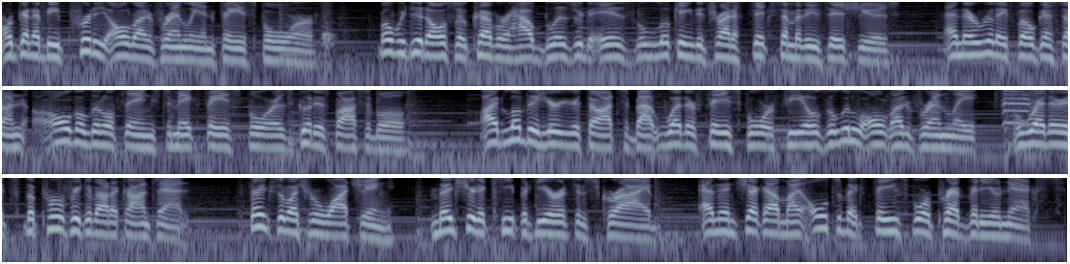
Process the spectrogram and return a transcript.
are going to be pretty alt unfriendly in Phase 4. But we did also cover how Blizzard is looking to try to fix some of these issues, and they're really focused on all the little things to make Phase 4 as good as possible. I'd love to hear your thoughts about whether Phase 4 feels a little alt unfriendly, or whether it's the perfect amount of content. Thanks so much for watching. Make sure to keep it here and subscribe, and then check out my ultimate Phase 4 prep video next.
